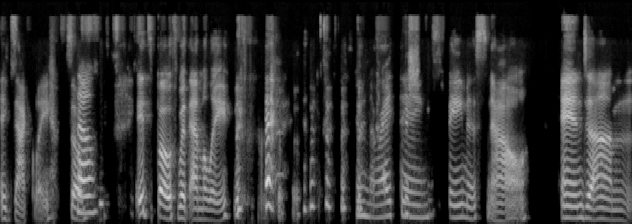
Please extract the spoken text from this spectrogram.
Exactly. So, so it's both with Emily. doing the right thing. She's famous now. And um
